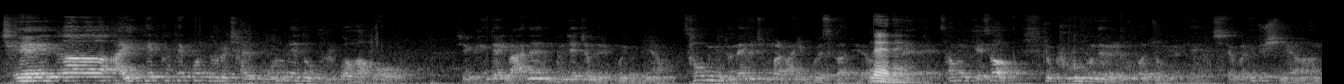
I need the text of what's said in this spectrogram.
제가 ITF 태권도를 잘 모름에도 불구하고 지금 굉장히 많은 문제점들이 보이거든요. 사범님 눈에는 정말 많이 보였을 것 같아요. 네네. 네네. 사범님께서 좀 그 부분을 한번 좀 이렇게 지적을 해주시면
